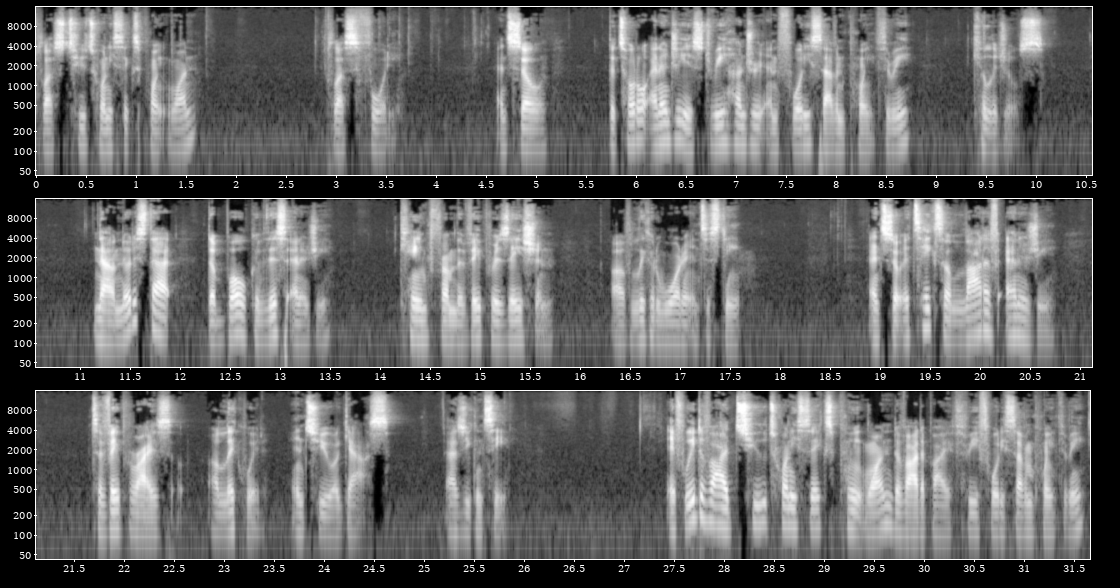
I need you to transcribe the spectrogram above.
plus 226.1 plus 40. And so the total energy is 347.3 kilojoules. Now notice that the bulk of this energy came from the vaporization of liquid water into steam. And so it takes a lot of energy to vaporize a liquid into a gas, as you can see. If we divide 226.1 divided by 347.3,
